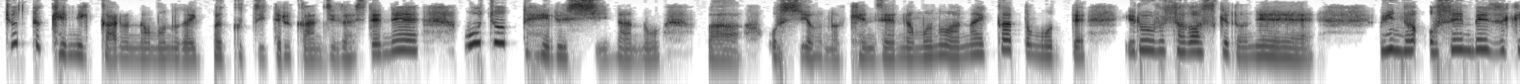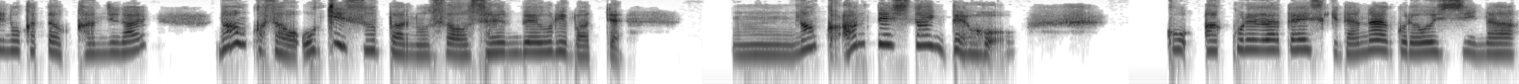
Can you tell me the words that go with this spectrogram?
ちょっとケミカルなものがいっぱいくっついてる感じがしてね、もうちょっとヘルシーなのは、お塩の健全なものはないかと思って、いろいろ探すけどね、みんなおせんべい好きの方は感じない？なんかさ、大きいスーパーのさ、おせんべい売り場って、うーん、なんか安定したいんだよ。こ、あ、これが大好きだな、これ美味しいな、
